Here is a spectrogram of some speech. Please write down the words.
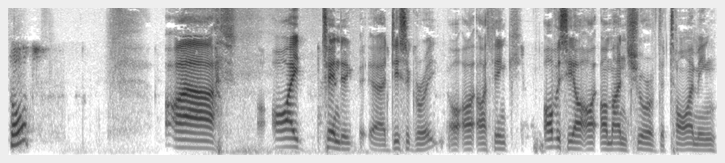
Thoughts? Uh, I tend to uh, disagree. I, I, think, obviously, I, I'm unsure of the timing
